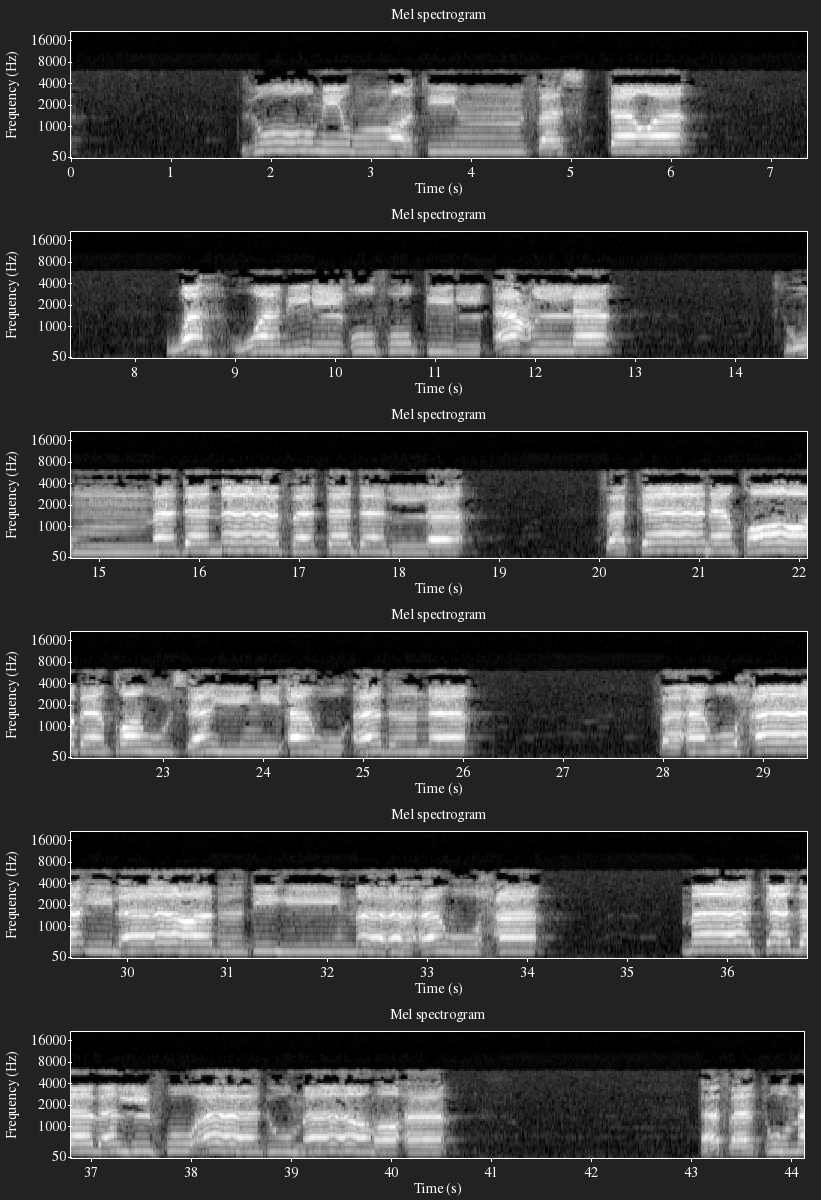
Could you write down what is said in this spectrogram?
ذو مره فاستوى وهو بالافق الاعلى ثم دنا فتدلى فكان قاب قوسين أو أدنى فأوحى إلى عبده ما أوحى ما كذب الفؤاد ما رأى افتمارونه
